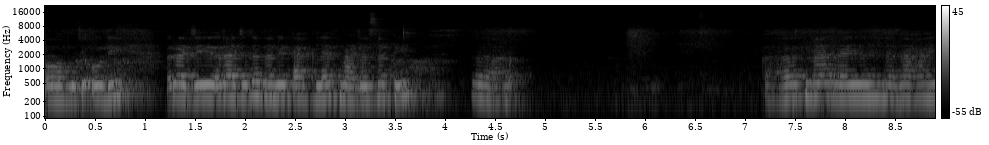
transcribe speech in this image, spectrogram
म्हणजे ओली राजे राजूदादाने टाकल्यात माझ्यासाठी. हर नारायण दादा हाय.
